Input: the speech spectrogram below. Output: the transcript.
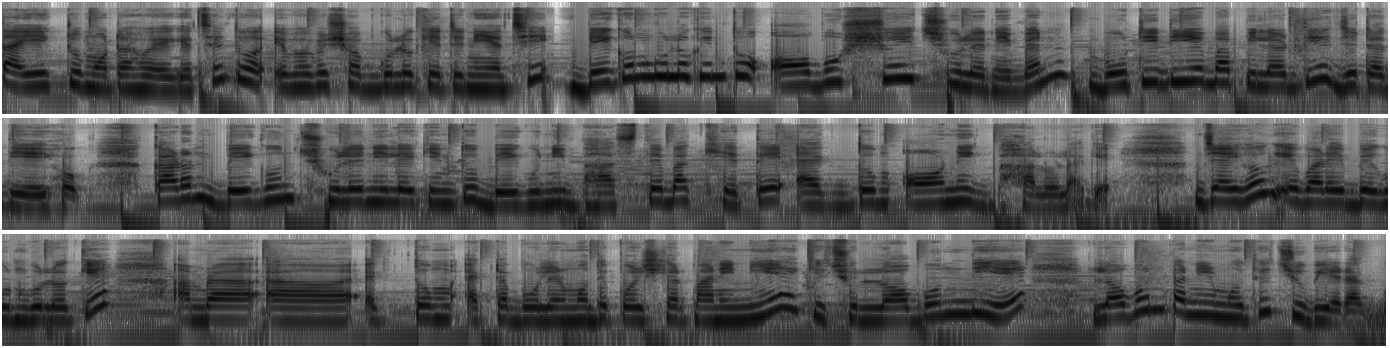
তাই একটু মোটা হয়ে গেছে, তো এভাবে সবগুলো কেটে নিয়েছি। বেগুনগুলো কিন্তু অবশ্যই ছুলে নেবেন, বটি দিয়ে বা পিলার দিয়ে, যেটা দিয়েই হোক। কারণ বেগুন ছুলে নিলে কিন্তু বেগুনি ভাজতে বা খেতে একদম অনেক ভালো লাগে। যাই হোক, এবার এই বেগুনগুলোকে আমরা একদম একটা বোলের মধ্যে পরিষ্কার পানি নিয়ে কিছু লবণ দিয়ে, লবণ পানির মধ্যে চুবিয়ে রাখব।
